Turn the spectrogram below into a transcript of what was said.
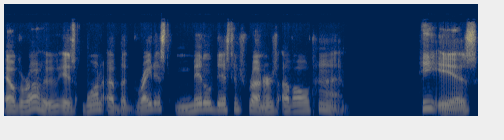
El Guerrouj is one of the greatest middle distance runners of all time. He is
